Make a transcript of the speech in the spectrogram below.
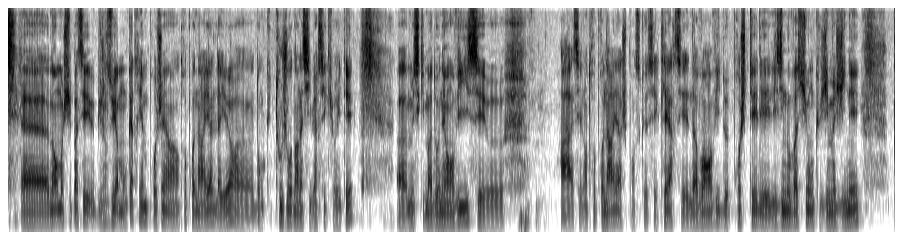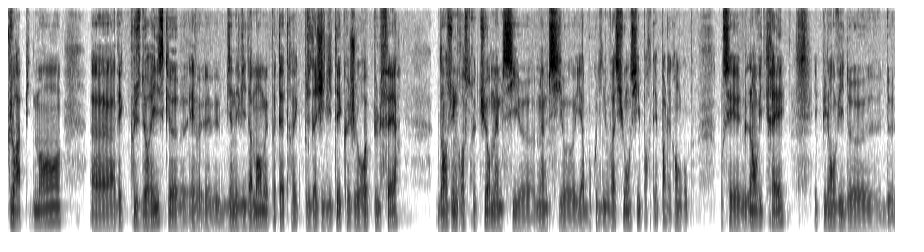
euh, non, moi je suis passé, j'en suis à mon quatrième projet entrepreneurial d'ailleurs, euh, donc toujours dans la cybersécurité. Euh, mais ce qui m'a donné envie, c'est ah, c'est l'entrepreneuriat, je pense que c'est clair, c'est d'avoir envie de projeter les, les innovations que j'imaginais plus rapidement, euh, avec plus de risques, euh, euh, bien évidemment, mais peut-être avec plus d'agilité que j'aurais pu le faire dans une grosse structure, même si même si il y a beaucoup d'innovations aussi portées par les grands groupes. Donc c'est l'envie de créer et puis l'envie de, de,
